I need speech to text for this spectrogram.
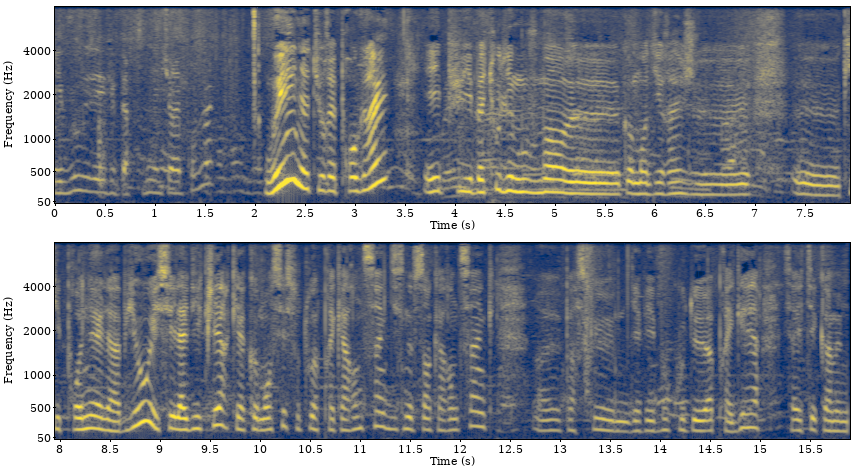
Et vous, vous avez fait partie de Nature et Progrès Oui, Nature et Progrès, et puis bah, tous les mouvements, euh, comment dirais-je, euh, euh, qui prônaient la bio, et c'est la vie claire qui a commencé surtout après 45, 1945, euh, parce qu'il y avait beaucoup de après-guerre, ça a été quand même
